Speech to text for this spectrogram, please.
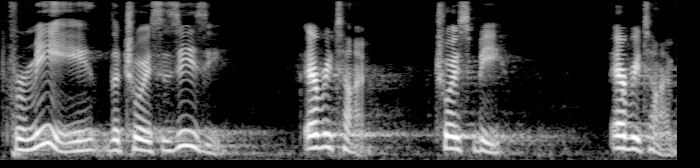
For me, the choice is easy. Every time. Choice B. Every time.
